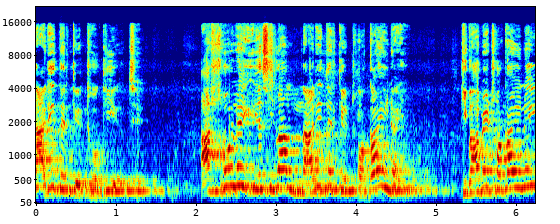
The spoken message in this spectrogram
নারীদেরকে ঠকিয়েছে। আসলে ইসলাম নারীদেরকে ঠকাই নাই। কীভাবে ঠকাই নেই?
